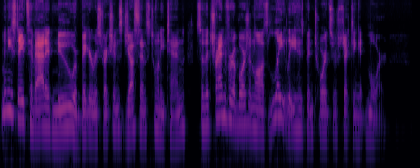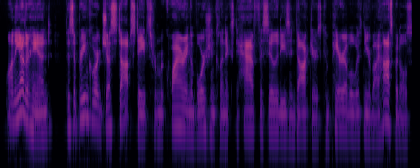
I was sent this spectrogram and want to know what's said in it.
Many states have added new or bigger restrictions just since 2010, so the trend for abortion laws lately has been towards restricting it more. On the other hand, the Supreme Court just stopped states from requiring abortion clinics to have facilities and doctors comparable with nearby hospitals,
